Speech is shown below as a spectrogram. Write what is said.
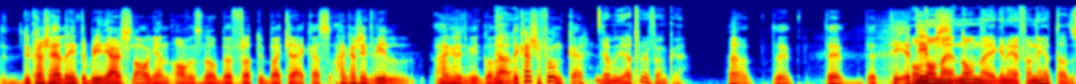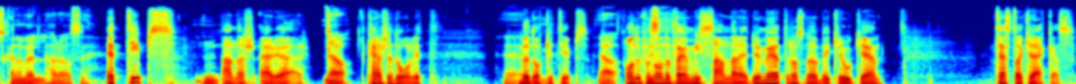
du kanske heller inte blir ihjälslagen av en snubbe för att du börjar kräkas. Han kanske inte vill, han kanske inte vill gå nära. Ja. Det kanske funkar. Ja, men jag tror det funkar. Ja, det, det, det, Om någon, har- någon har egen erfarenhet av det så kan de väl höra av sig. ett tips, Mm. annars är ju här. Ja. Kanske dåligt, eh, men dock ett tips. Ja. Om du på någon väg att misshandla dig, du möter någon snubbe i kroken, testa att kräkas.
